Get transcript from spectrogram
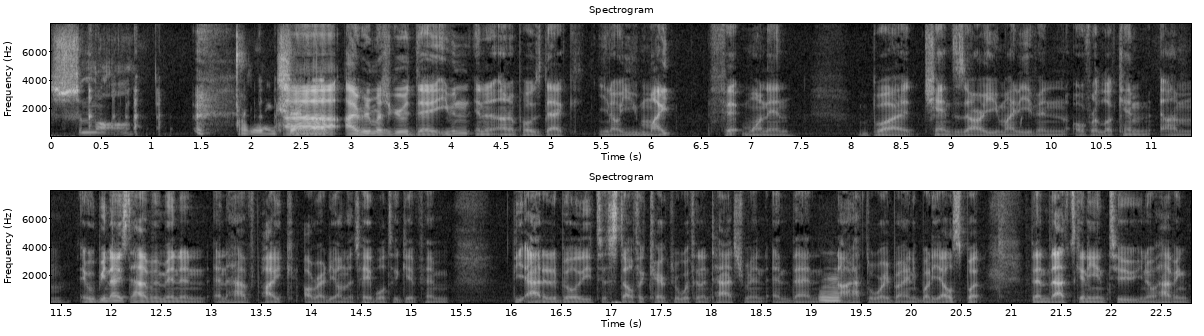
Small. I think so. Uh, I pretty much agree with Day. Even in an unopposed deck, you know, you might fit one in, but chances are you might even overlook him. Um, it would be nice to have him in and, and have Pyke already on the table to give him the added ability to stealth a character with an attachment and then Mm. not have to worry about anybody else. But then that's getting into you know having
